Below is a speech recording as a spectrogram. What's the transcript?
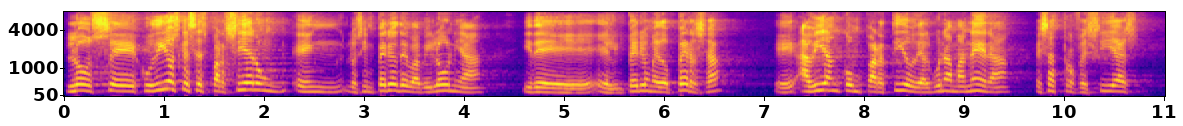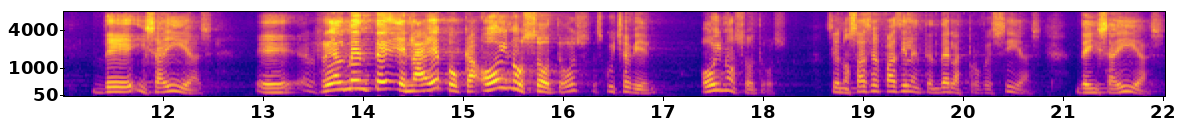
los eh, judíos que se esparcieron en los imperios de Babilonia y del imperio medo-persa eh, habían compartido de alguna manera esas profecías de Isaías. Eh, realmente en la época, hoy nosotros, escuche bien, hoy nosotros, se nos hace fácil entender las profecías de Isaías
